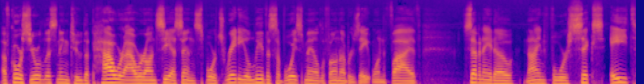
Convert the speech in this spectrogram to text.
Of course, you're listening to the Power Hour on CSN Sports Radio. Leave us a voicemail. The phone number is 815 780 9468.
